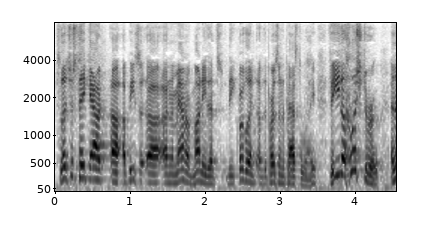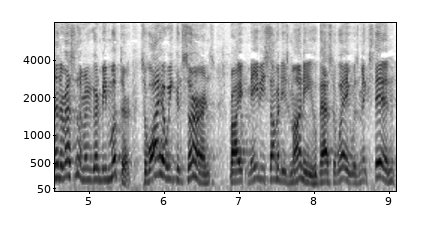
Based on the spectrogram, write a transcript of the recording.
so let's just take out uh, a piece, uh, an amount of money that's the equivalent of the person who passed away, and then the rest of them are going to be mutter. So why are we concerned, right? Maybe somebody's money who passed away was mixed in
